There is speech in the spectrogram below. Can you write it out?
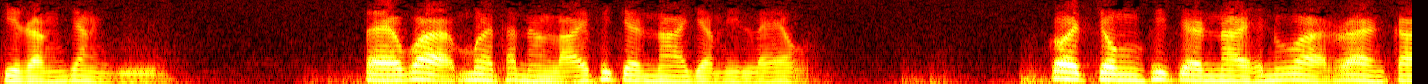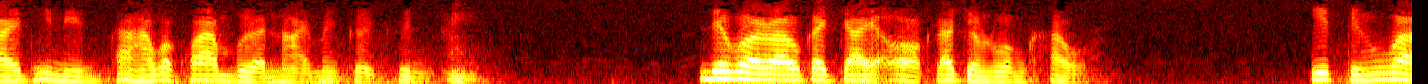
จีรังยั่งยืน แต่ว่าเมื่อท่านทั้งหลายพิจารณาอย่างนี้แล้ว ก็จงพิจารณาเห็นว่าร่างกายที่นี่ถ้าหากว่าความเบื่อหน่ายมันเกิดขึ้นเรียกว่าเรากระจายออกแล้วจนรวมเข้า คิดถึงว่า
